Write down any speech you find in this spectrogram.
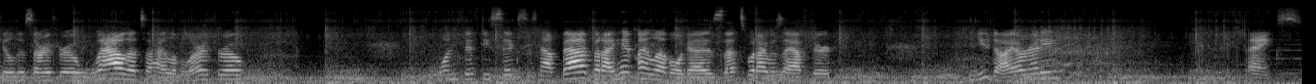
Kill this Arthro. Wow, that's a high level Arthro. 156 is not bad, but I hit my level, guys. That's what I was after. Can you die already? Thanks.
